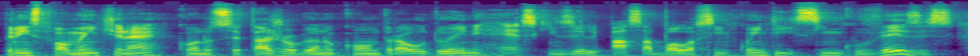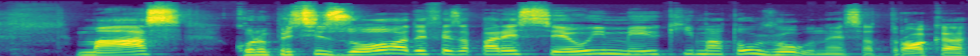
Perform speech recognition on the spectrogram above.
principalmente, né? Quando você tá jogando contra o Dwayne Haskins, ele passa a bola 55 vezes. Mas, quando precisou, a defesa apareceu e meio que matou o jogo, né? Essa troca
